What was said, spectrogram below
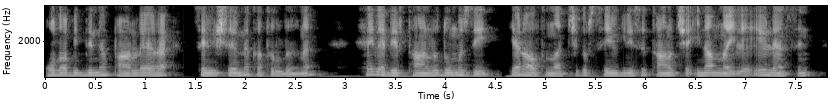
olabildiğine parlayarak sevinçlerine katıldığını, hele bir tanrı Dumuzi yer altından çıkıp sevgilisi tanrıça İnanla ile evlensin,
